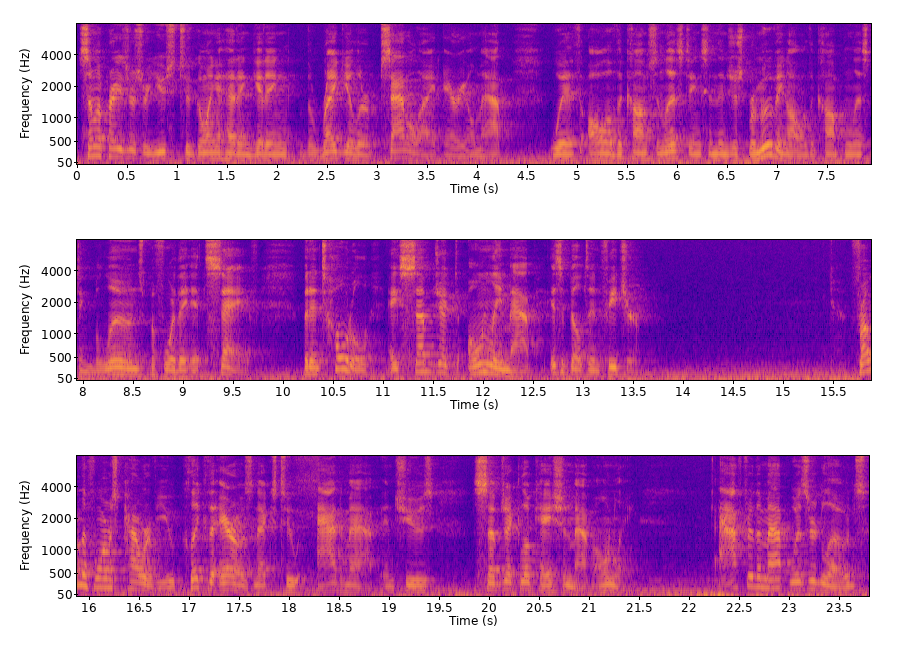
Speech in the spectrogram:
Some appraisers are used to going ahead and getting the regular satellite aerial map with all of the comps and listings and then just removing all of the comp and listing balloons before they hit save. But in Total, a subject-only map is a built-in feature. From the Forms Power View, click the arrows next to Add Map and choose Subject Location Map Only. After the map wizard loads,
